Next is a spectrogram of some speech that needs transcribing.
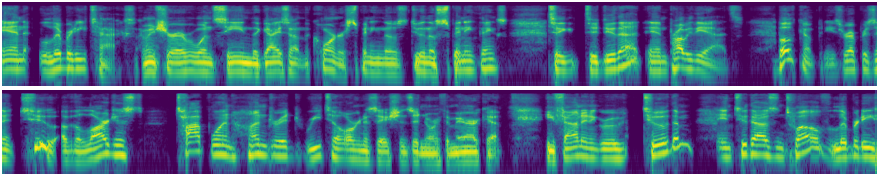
and Liberty Tax. I'm sure everyone's seen the guys out in the corner spinning those, doing those spinning things to, to do that, and probably the ads. Both companies represent two of the largest top 100 retail organizations in North America. He founded and grew two of them. In 2012, Liberty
